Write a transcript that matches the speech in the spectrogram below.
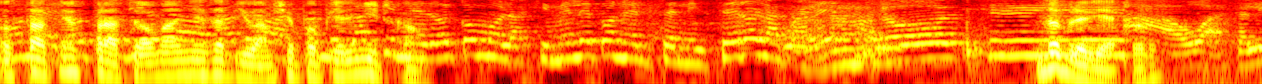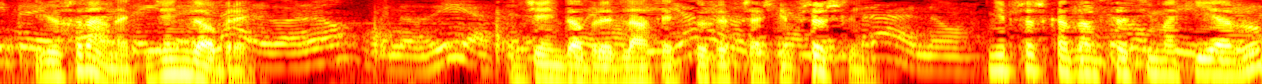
Ostatnio w pracy omal nie zabiłam się popielniczką. Dobry wieczór. Już ranek, dzień dobry. Dzień dobry dla tych, którzy wcześniej przyszli. Nie przeszkadzam w sesji makijażu?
